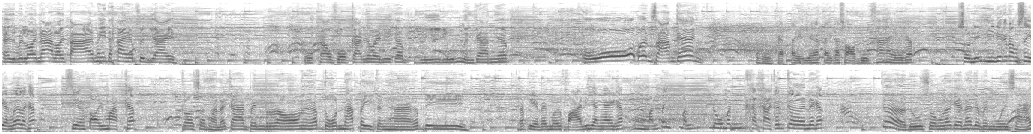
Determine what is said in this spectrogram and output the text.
อาจจะไปลอยหน้าลอยตาไม่ได้ครับศึกใหญ่โอ้เข้าโฟกัสเข้าไปนี่ก็มีลุ้นเหมือนกันครับ โอ้เบิ้ลสามแข้ง โอ้โหแกเตะยังกะเตะกระสอบอยู่ค่ายเลยครับ ส่วนดีอีนี่ก็ต้องเสี่ยงแล้วแหละครับ เสี่ยงต่อยหมัดครับ ก็สถานการณ์เป็นรองนะครับ โดนนับไปอีกต่างหากครับดีถ้าเปลี่ยนเป็นมวยขวานี่ยังไงครับ มันไม่มันดูมันขาดขาดเกินเกินๆนะครับ ก็ดูทรงแล้วแกน่าจะเป็นมวยซ้าย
